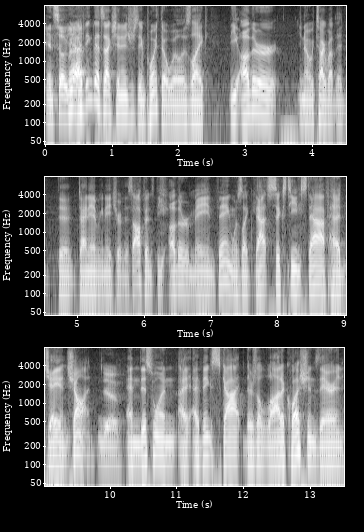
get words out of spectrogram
and so But yeah, I think that's actually an interesting point, though. Will is like the other. You know, we talk about the the dynamic nature of this offense. The other main thing was like that 16 staff had Jay and Sean. Yeah. And this one, I, I think Scott. There's a lot of questions there, and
